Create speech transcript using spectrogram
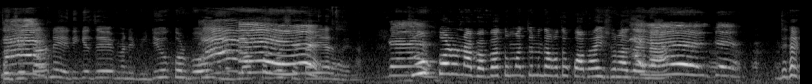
তো যে কারণে এদিকে যে মানে ভিডিও করব মানে ব্লগ করব সেটাই আর হয় না। চুপ করো না বাবা তোমার জন্য দেখো তো কথাই শোনা যায় না। দেখ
